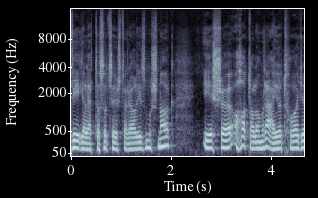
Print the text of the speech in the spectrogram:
vége lett a szocialista realizmusnak, és a hatalom rájött, hogy,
